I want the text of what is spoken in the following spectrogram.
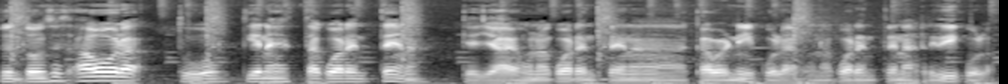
Entonces ahora tú tienes esta cuarentena, que ya es una cuarentena cavernícola, es una cuarentena ridícula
